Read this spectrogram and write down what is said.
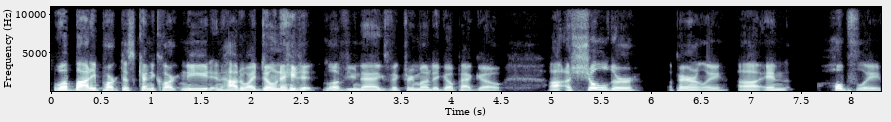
What body part does Kenny Clark need, and how do I donate it? Love you, Nags. Victory Monday. Go Pack Go. Uh, a shoulder, apparently, uh, and hopefully,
